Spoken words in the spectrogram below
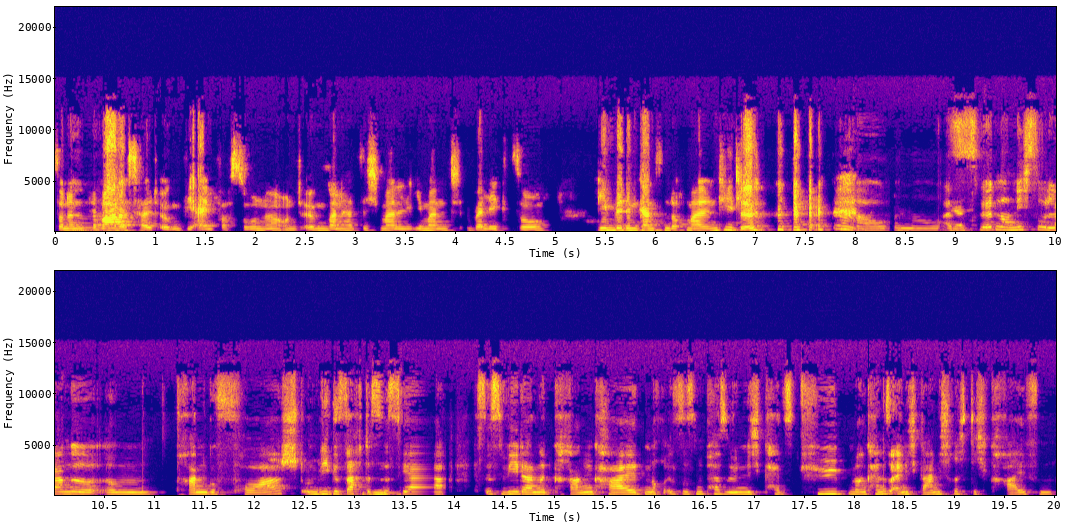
sondern mhm. da war das halt irgendwie einfach so, ne? Und irgendwann hat sich mal jemand überlegt, so, geben wir dem Ganzen doch mal einen Titel. genau, genau. Also ja. es wird noch nicht so lange ähm, dran geforscht. Und wie gesagt, es mhm. ist ja, es ist weder eine Krankheit, noch ist es ein Persönlichkeitstyp. Man kann es eigentlich gar nicht richtig greifen.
